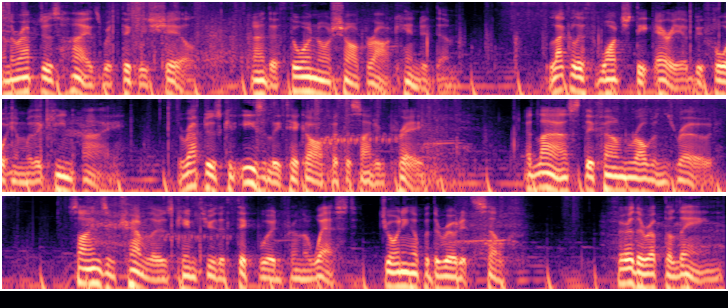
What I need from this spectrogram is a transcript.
and the raptor's hides were thickly shale. Neither thorn nor sharp rock hindered them. Lakalith watched the area before him with a keen eye. The raptors could easily take off at the sight of prey. At last, they found Robin's Road. Signs of travelers came through the thick wood from the west, joining up with the road itself. Further up the lane,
